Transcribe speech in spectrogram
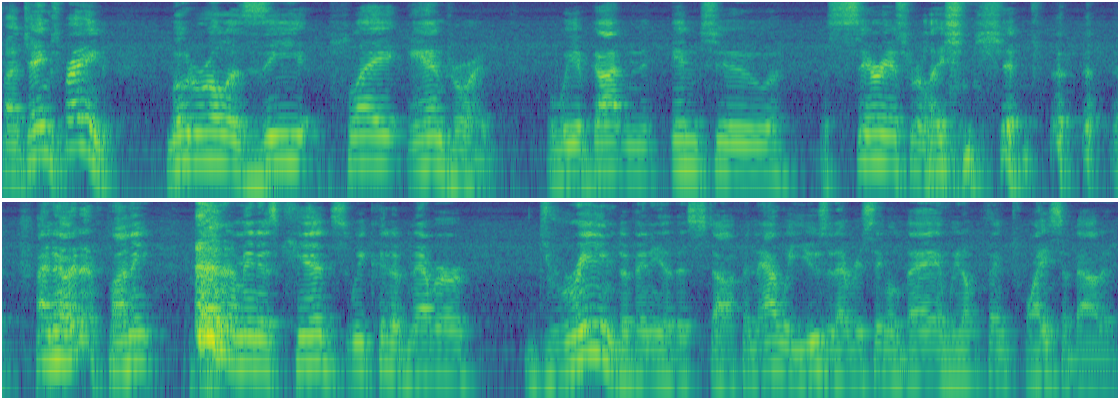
Uh, James Brain Motorola Z Play Android. We have gotten into a serious relationship. I know isn't it funny? I mean as kids we could have never dreamed of any of this stuff and now we use it every single day and we don't think twice about it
